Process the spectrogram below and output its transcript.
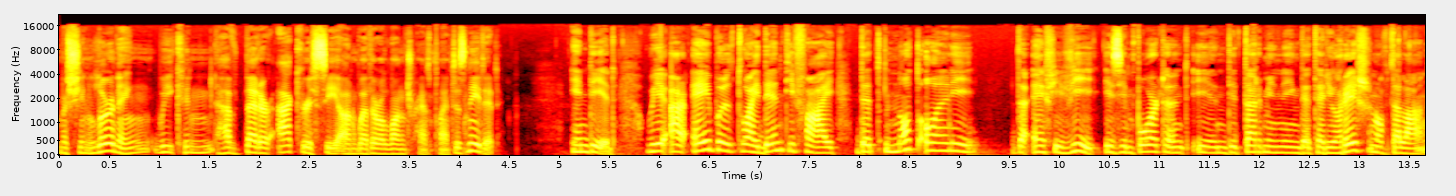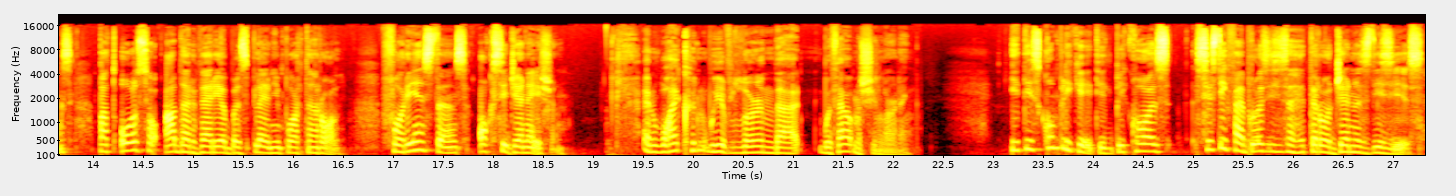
machine learning, we can have better accuracy on whether a lung transplant is needed. Indeed, we are able to identify that not only the FEV is important in determining deterioration of the lungs, but also other variables play an important role. For instance, oxygenation. And why couldn't we have learned that without machine learning? It is complicated because cystic fibrosis is a heterogeneous disease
